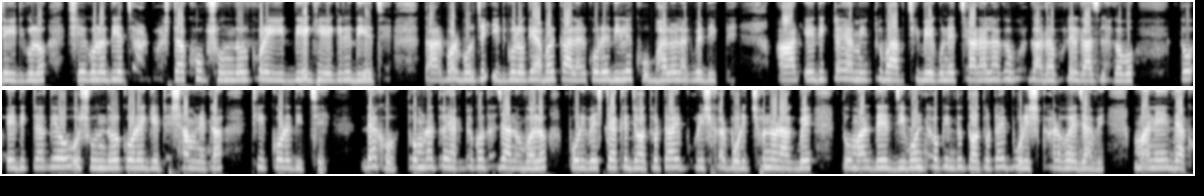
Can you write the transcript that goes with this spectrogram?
যে ইটগুলো, সেগুলো দিয়ে চারপাশটা খুব সুন্দর করে ইট দিয়ে ঘিরে ঘিরে দিয়েছে। তারপর বলছে ইটগুলোকে আবার কালার করে দিলে খুব ভালো লাগবে দেখতে। আর এদিকটায় আমি একটু ভাবছি বেগুনের চারা লাগাবো আর গাঁদা ফুলের গাছ লাগাবো। তো এদিকটাকেও সুন্দর করে গেটের সামনেটা ঠিক করে দিচ্ছে। দেখো, তোমরা তো একটা কথা জানো, বলো, পরিবেশটাকে যতটাই পরিষ্কার পরিচ্ছন্ন রাখবে, তোমাদের জীবনটাও কিন্তু ততটাই পরিষ্কার হয়ে যাবে। মানে দেখো,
